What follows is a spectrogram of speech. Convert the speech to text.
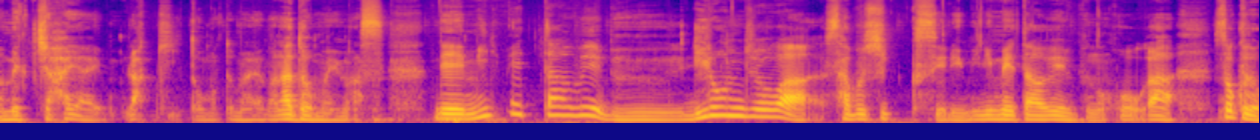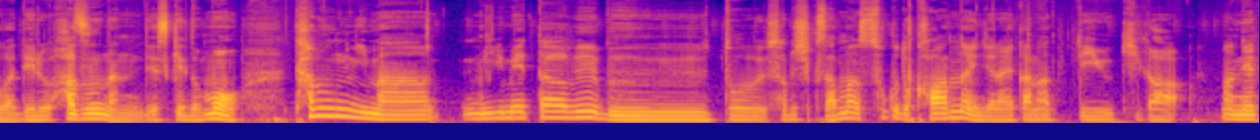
あめっちゃ速い、ラッキーと思ってもらえればなと思います。で、ミリメーターウェーブ、理論上はサブ6よりミリメーターウェーブの方が速度が出るはずなんですけども、多分今、ミリメーターウェーブとサブ6あんま速度変わんないんじゃないかなっていう気が、まあ、ネッ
